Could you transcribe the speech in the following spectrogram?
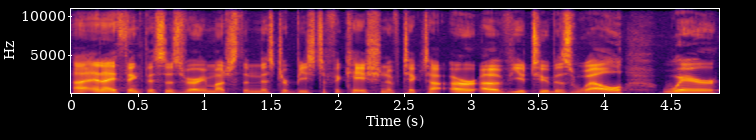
uh, and I think this is very much the Mr. Beastification of TikTok or of YouTube as well, where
